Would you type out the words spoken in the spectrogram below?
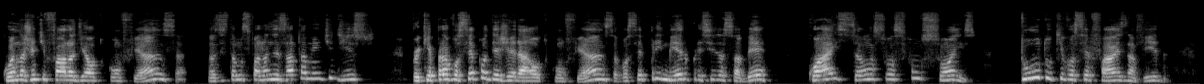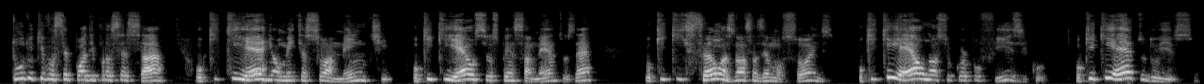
Quando a gente fala de autoconfiança, nós estamos falando exatamente disso. Porque para você poder gerar autoconfiança, você primeiro precisa saber quais são as suas funções, tudo que você faz na vida, tudo que você pode processar, o que, que é realmente a sua mente, o que, que é os seus pensamentos, né? O que, que são as nossas emoções, o que, que é o nosso corpo físico, o que, que é tudo isso.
